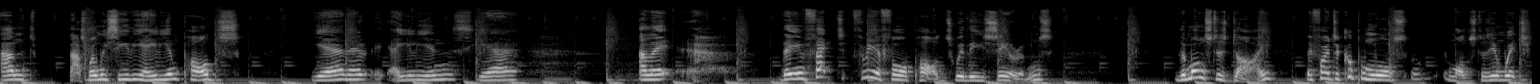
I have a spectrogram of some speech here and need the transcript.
and that's when we see the alien pods. Yeah, they're aliens, yeah. And they they infect three or four pods with these serums. The monsters die. They fight a couple more monsters in which,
